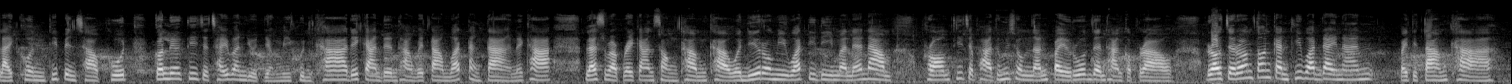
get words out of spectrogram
หลายคนที่เป็นชาวพุทธ ก็เลือกที่จะใช้วันหยุดอย่างมีคุณค่าด้วยการเดินทางไปตามวัดต่างๆนะคะ และสำหรับรายการส่องธรรมค่ะ วันนี้เรามีวัดดีๆมาแนะนำพร้อมที่จะพาท่านผู้ชมนั้นไปร่วมเดินทางกับเรา เราจะเริ่มต้นกันที่วัดใดนั้นไปติดตามค่ะ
